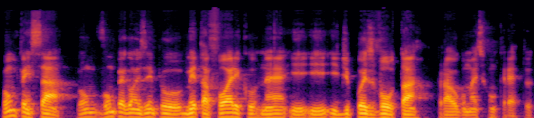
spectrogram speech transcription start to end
vamos pensar, vamos, vamos pegar um exemplo metafórico, né, e, e, e depois voltar para algo mais concreto.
